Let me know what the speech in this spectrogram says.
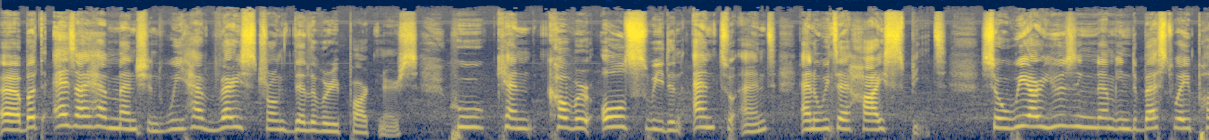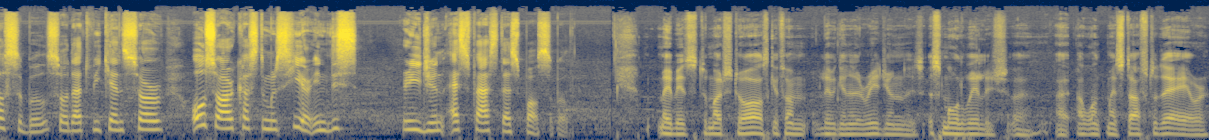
Uh, but as I have mentioned, we have very strong delivery partners who can cover all Sweden end to end and with a high speed. So we are using them in the best way possible so that we can serve also our customers here in this region as fast as possible. Maybe it's too much to ask if I'm living in a region, a small village. Uh, I, I want my stuff today or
